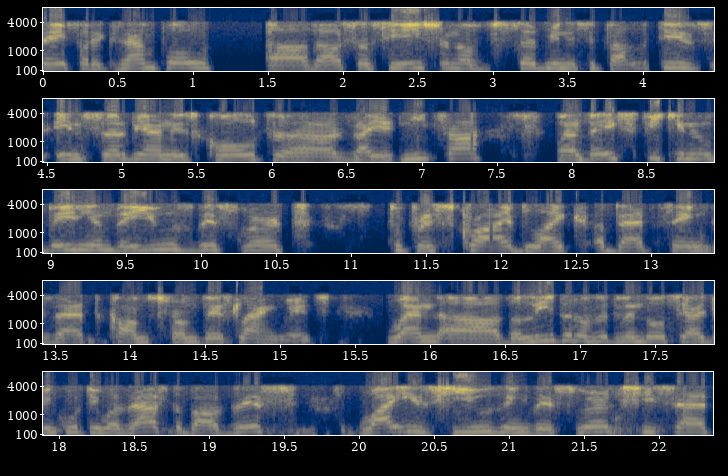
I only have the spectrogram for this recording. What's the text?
say, for example, uh, the Association of Serb Municipalities in Serbian is called uh, Zajednica. When they speak in Albanian, they use this word to prescribe like a bad thing that comes from this language. When uh, the leader of Vetvendosi, Albin Kurti, was asked about this, why is he using this word? He said,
